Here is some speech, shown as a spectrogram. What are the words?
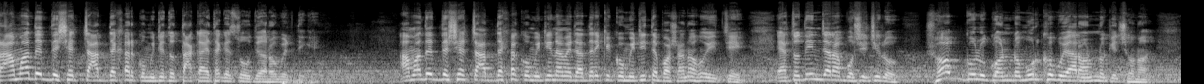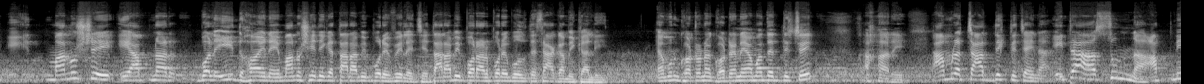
আর আমাদের দেশের চাঁদ দেখার কমিটি তো তাকায় থাকে সৌদি আরবের দিকে। আমাদের দেশের চাঁদ দেখা কমিটি নামে যাদেরকে কমিটিতে বসানো হয়েছে, এতদিন যারা বসেছিল, সবগুলো গণ্ডমূর্খ বই আর অন্য কিছু নয়। মানুষে এ আপনার বলে ঈদ হয় নাই, মানুষ এদিকে তারাবি পরে ফেলেছে, তারাবি পড়ার পরে বলতেছে আগামীকালই। এমন ঘটনা ঘটে নাই আমাদের দেশে? আরে আমরা চাঁদ দেখতে চাই না, এটা আসুন না আপনি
